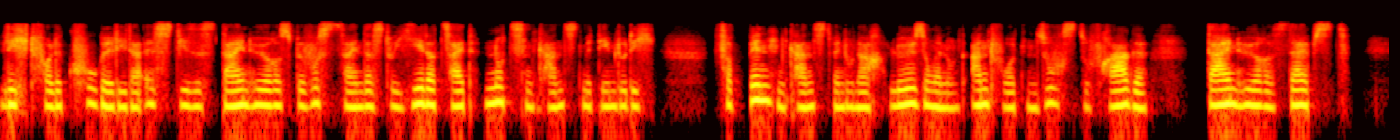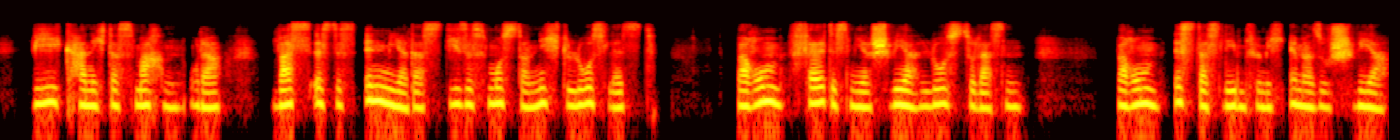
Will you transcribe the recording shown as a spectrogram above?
lichtvolle Kugel, die da ist, dieses dein höheres Bewusstsein, das du jederzeit nutzen kannst, mit dem du dich verbinden kannst, wenn du nach Lösungen und Antworten suchst, so frage dein höheres Selbst, wie kann ich das machen oder was ist es in mir, das dieses Muster nicht loslässt? Warum fällt es mir schwer loszulassen? Warum ist das Leben für mich immer so schwer?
